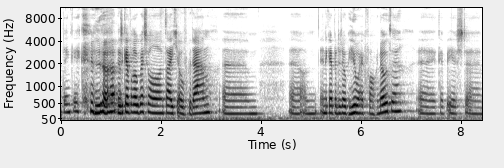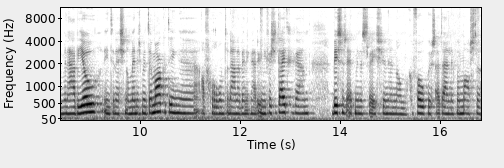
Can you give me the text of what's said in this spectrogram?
denk ik. Ja. dus ik heb er ook best wel een tijdje over gedaan. Um, en ik heb er dus ook heel erg van genoten. ik heb eerst mijn HBO, International Management en Marketing, afgerond. En daarna ben ik naar de universiteit gegaan business administration en dan gefocust uiteindelijk mijn master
